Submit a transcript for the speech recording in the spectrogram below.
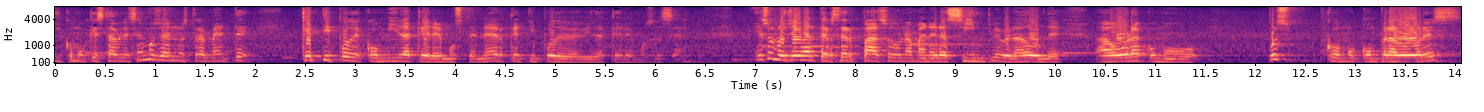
y como que establecemos ya en nuestra mente qué tipo de comida queremos tener, qué tipo de bebida queremos hacer. Eso nos lleva al tercer paso de una manera simple, ¿verdad? Donde ahora como, pues, como compradores,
